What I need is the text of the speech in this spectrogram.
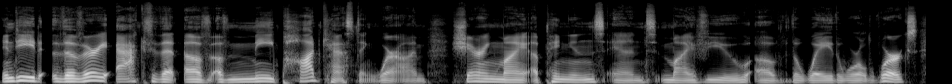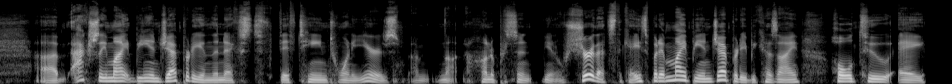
Indeed, the very act that of, of me podcasting, where I'm sharing my opinions and my view of the way the world works, uh, actually might be in jeopardy in the next 15, 20 years. I'm not 100% you know, sure that's the case, but it might be in jeopardy because I hold to a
